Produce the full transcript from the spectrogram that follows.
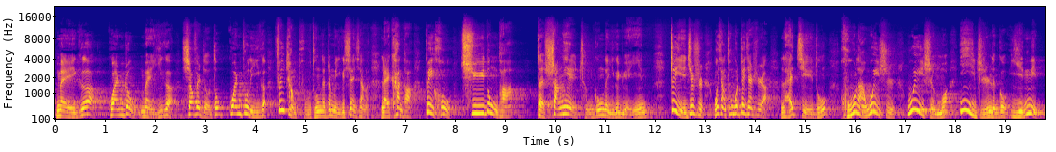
每个观众、每一个消费者都关注的一个非常普通的这么一个现象啊，来看它背后驱动它的商业成功的一个原因。这也就是我想通过这件事啊，来解读湖南卫视为什么一直能够引领。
